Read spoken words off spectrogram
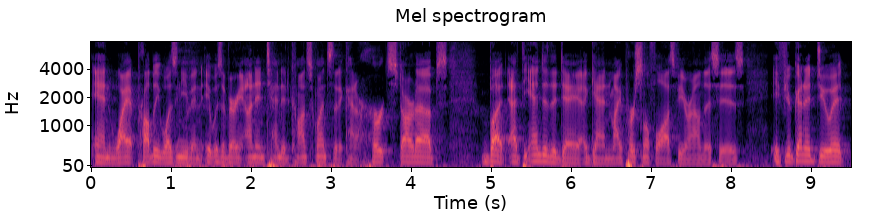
and why it probably wasn't even. It was a very unintended consequence that it kind of hurt startups. But at the end of the day, again, my personal philosophy around this is if you're going to do it,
